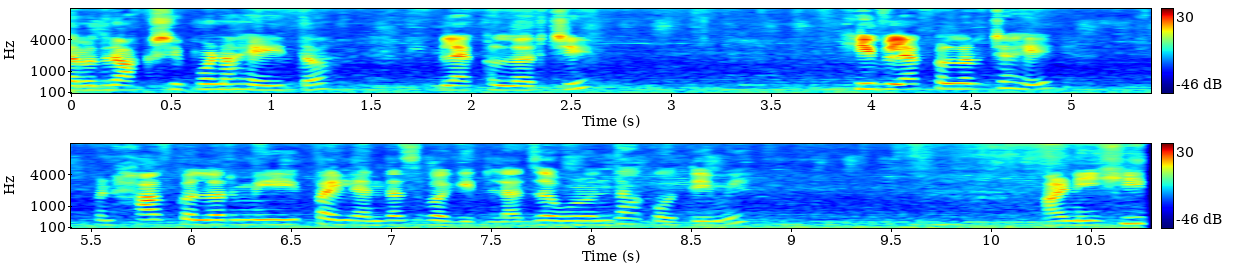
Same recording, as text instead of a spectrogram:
तर द्राक्षी पण आहे इथं ब्लॅक कलरची ही ब्लॅक कलरची आहे पण हा कलर मी पहिल्यांदाच बघितला जवळून दाखवते मी. आणि ही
